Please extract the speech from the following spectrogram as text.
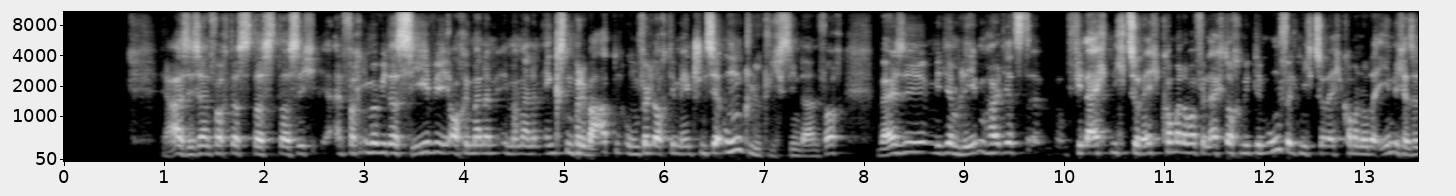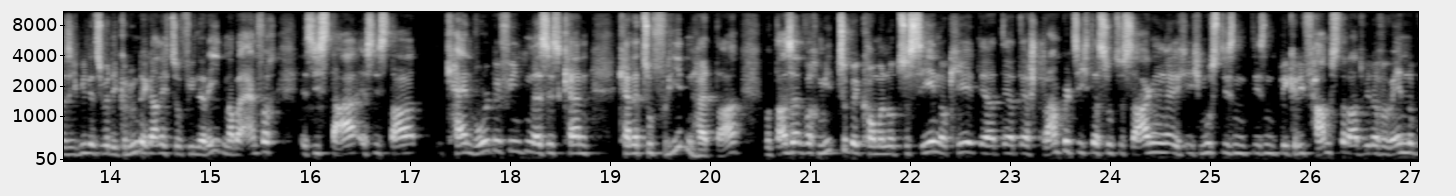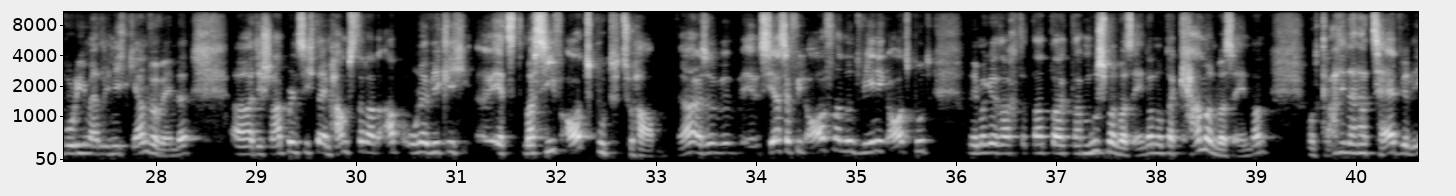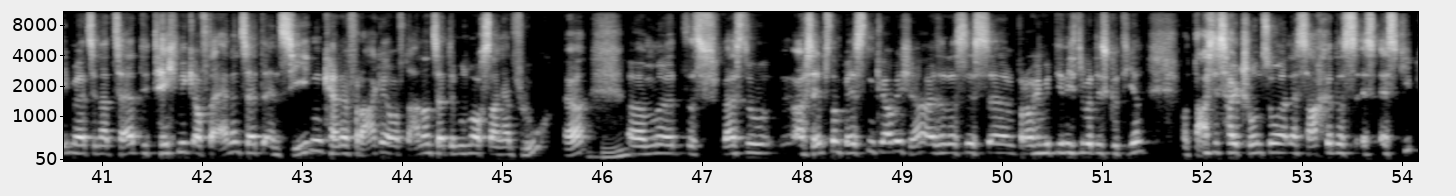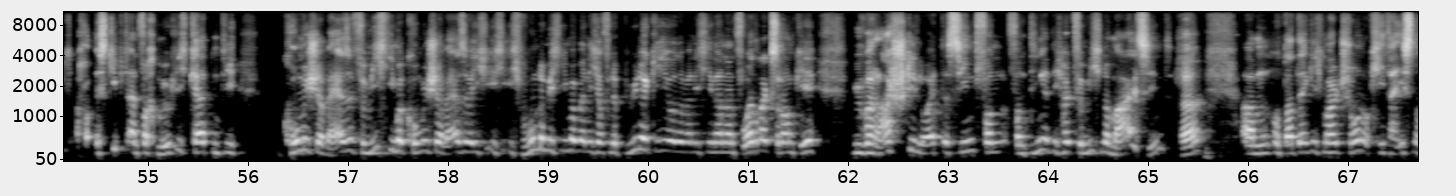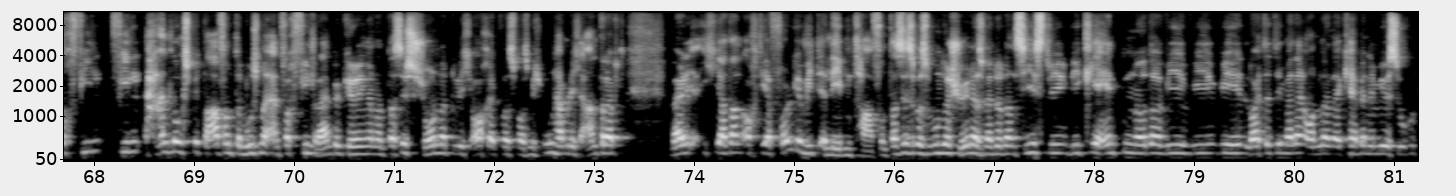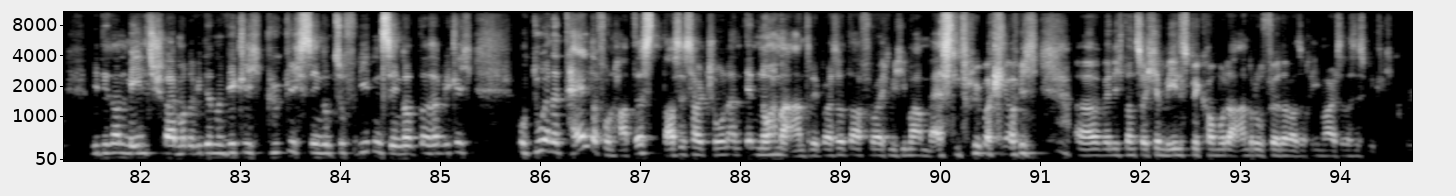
Ja, es ist einfach, dass, dass, dass ich einfach immer wieder sehe, wie auch in meinem, in meinem engsten privaten Umfeld auch die Menschen sehr unglücklich sind einfach, weil sie mit ihrem Leben halt jetzt äh, vielleicht nicht zurechtkommen, aber vielleicht auch mit dem Umfeld nicht zurechtkommen oder ähnliches. Also ich will jetzt über die Gründe gar nicht so viel reden, aber einfach, es ist da, es ist da kein Wohlbefinden, es ist kein, keine Zufriedenheit da. Und das einfach mitzubekommen und zu sehen, okay, der, der, der strampelt sich das sozusagen, ich, ich muss diesen, diesen Begriff Hamsterrad wieder verwenden, obwohl ich ihn eigentlich nicht gern verwende, äh, die strampeln sich da im Hamsterrad ab, ohne wirklich äh, jetzt massiv Output zu haben. Ja, also sehr, sehr viel Aufwand und wenig Output. Und immer gesagt, da, da, da muss man was ändern und da kann man was ändern. Und gerade in einer Zeit, wir leben ja jetzt in einer Zeit, die Technik auf der einen Seite ein Segen, keine Frage, auf der anderen Seite muss man auch sagen, ein Fluch. Ja, mhm. ähm, das weißt du selbst am besten, glaube ich. Ja, also das ist, äh, brauche ich mit dir nicht drüber diskutieren. Und das ist halt schon so eine Sache, dass es, es gibt, es gibt einfach Möglichkeiten, die komischerweise, für mich immer komischerweise, weil ich, ich, ich wundere mich immer, wenn ich auf eine Bühne gehe oder wenn ich in einen Vortragsraum gehe, wie überrascht die Leute sind von, von Dingen, die halt für mich normal sind. Ja? Ähm, und da denke ich mal halt schon, okay, da ist noch viel, viel Handlungsbedarf und da muss man einfach viel reinbringen. Und das ist schon natürlich auch etwas, was mich unheimlich antreibt, weil ich ja dann auch die Erfolge miterleben darf. Und das ist was Wunderschönes, wenn du dann siehst, wie, wie Klienten oder wie, wie, wie Leute, die meine Online-Academy mir suchen, wie die dann Mails schreiben oder wie die dann wirklich glücklich sind und zufrieden sind und dass er wirklich und du einen Teil davon hattest, das ist halt schon ein enormer Antrieb. Also da freue ich mich immer am meisten drüber, glaube ich, äh, wenn ich dann solche Mails bekomme oder Anrufe oder was auch immer. Also das ist wirklich cool.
